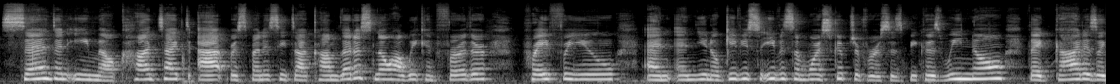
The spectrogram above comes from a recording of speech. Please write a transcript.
send an email contact at resplendency.com. Let us know how we can further pray for you and and you know give you some, even some more scripture verses because we know that God is a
